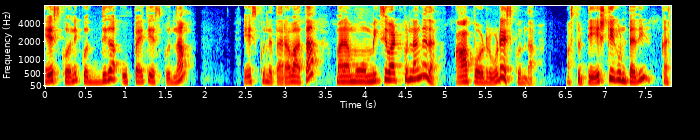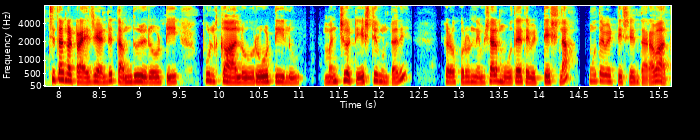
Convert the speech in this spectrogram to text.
వేసుకొని కొద్దిగా ఉప్పు అయితే వేసుకుందాం. వేసుకున్న తర్వాత మనము మిక్సీ పట్టుకున్నాం కదా? ఆ పౌడర్ కూడా వేసుకుందాం. మస్తు టేస్టీగా ఉంటుంది. ఖచ్చితంగా ట్రై చేయండి. తందూరి రోటీ పుల్కాలు రోటీలు మంచిగా టేస్టీగా ఉంటుంది. ఇక్కడ ఒక రెండు నిమిషాలు మూత అయితే పెట్టేసిన. మూత పెట్టేసిన తర్వాత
